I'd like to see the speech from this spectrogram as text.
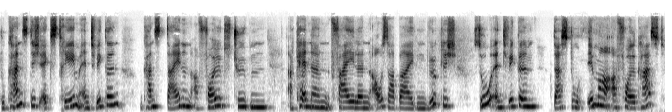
Du kannst dich extrem entwickeln und kannst deinen Erfolgstypen erkennen, feilen, ausarbeiten, wirklich so entwickeln, dass du immer Erfolg hast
